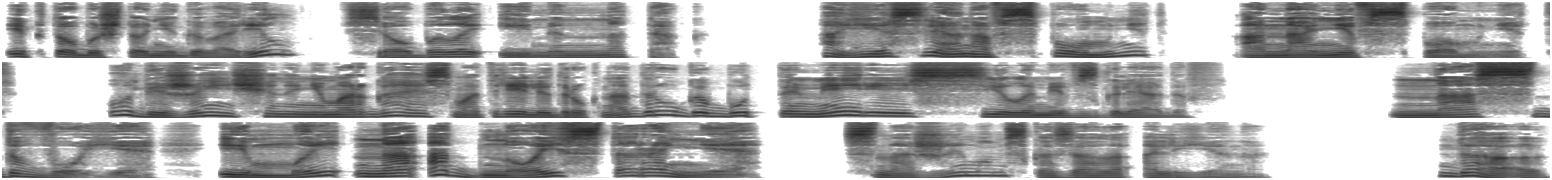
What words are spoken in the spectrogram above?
и кто бы что ни говорил, все было именно так. А если она вспомнит? Она не вспомнит. Обе женщины, не моргая, смотрели друг на друга, будто меряясь силами взглядов. «Нас двое, и мы на одной стороне», — с нажимом сказала Альена. «Да,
